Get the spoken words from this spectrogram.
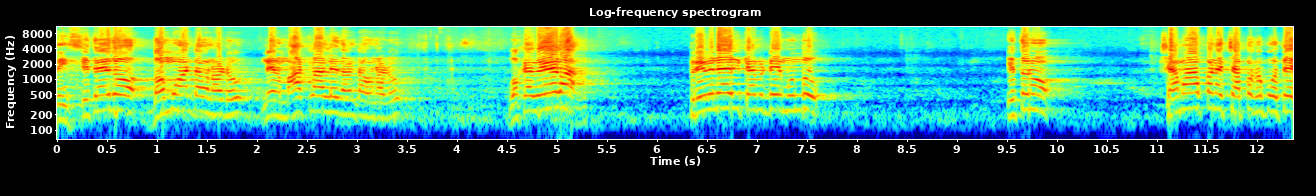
నీ ఇతనేదో దమ్ము అంటా ఉన్నాడు నేను మాట్లాడలేదు అంటా ఉన్నాడు. ఒకవేళ ప్రివిలేజ్ కమిటీ ముందు ఇతను క్షమాపణ చెప్పకపోతే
